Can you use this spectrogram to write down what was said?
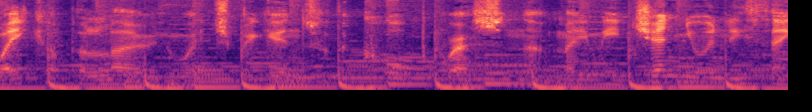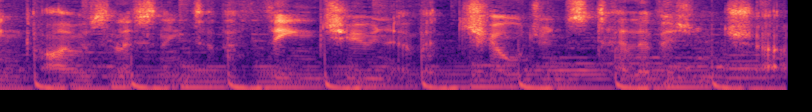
Wake Up Alone, which begins with a chord progression that made me genuinely think I was listening to the theme tune of a children's television show.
